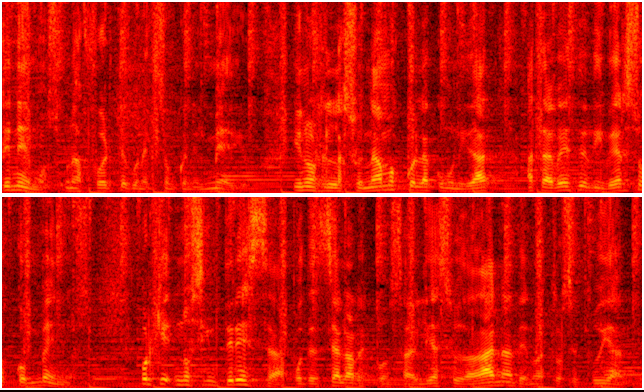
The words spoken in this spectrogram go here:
tenemos una fuerte conexión con el medio y nos relacionamos con la comunidad a través de diversos convenios, porque nos interesa potenciar la responsabilidad ciudadana de nuestros estudiantes.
